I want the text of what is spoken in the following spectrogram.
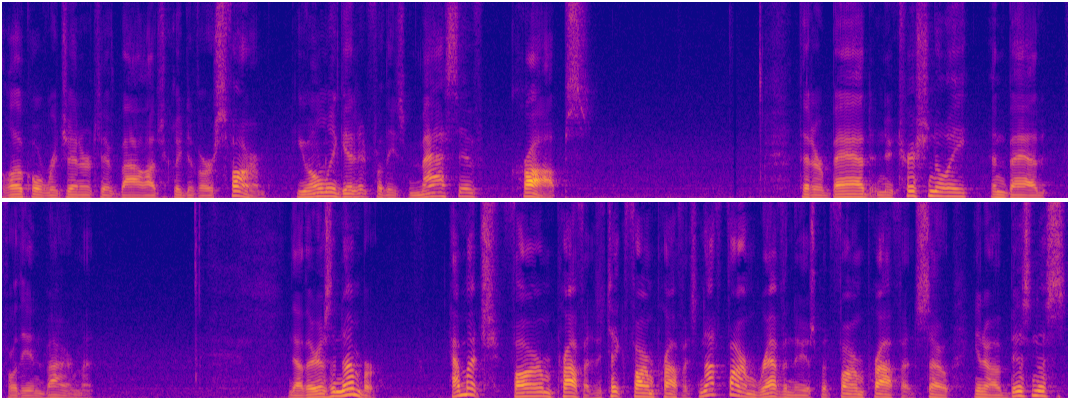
local regenerative biologically diverse farm. You only get it for these massive crops that are bad nutritionally and bad for the environment. Now, there is a number. How much farm profit? To take farm profits, not farm revenues, but farm profits. So, you know, a business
